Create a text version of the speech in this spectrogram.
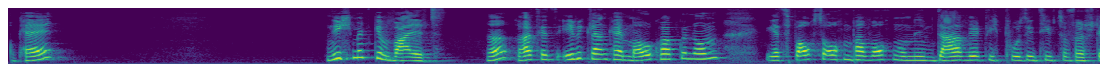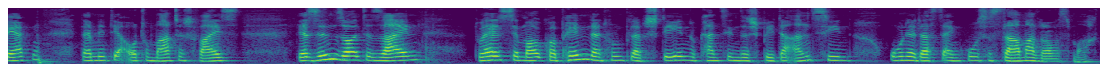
Okay? Nicht mit Gewalt. Ne? Du hast jetzt ewig lang keinen Maulkorb genommen. Jetzt brauchst du auch ein paar Wochen, um ihn da wirklich positiv zu verstärken, damit er automatisch weiß, der Sinn sollte sein, du hältst den Maulkorb hin, dein Hund bleibt stehen, du kannst ihn das später anziehen, ohne dass der ein großes Drama draus macht.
